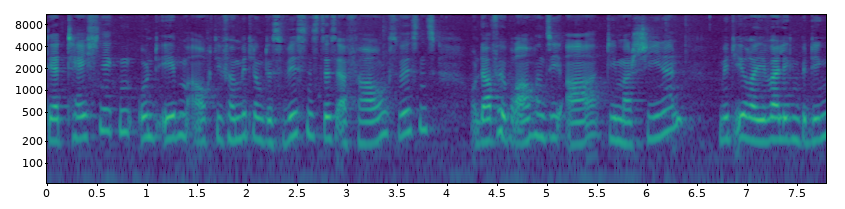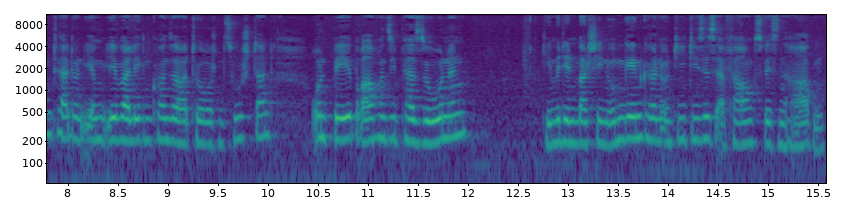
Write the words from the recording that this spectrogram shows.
der Techniken und eben auch die Vermittlung des Wissens, des Erfahrungswissens. Und dafür brauchen Sie A, die Maschinen mit ihrer jeweiligen Bedingtheit und ihrem jeweiligen konservatorischen Zustand und B, brauchen Sie Personen, die mit den Maschinen umgehen können und die dieses Erfahrungswissen haben.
